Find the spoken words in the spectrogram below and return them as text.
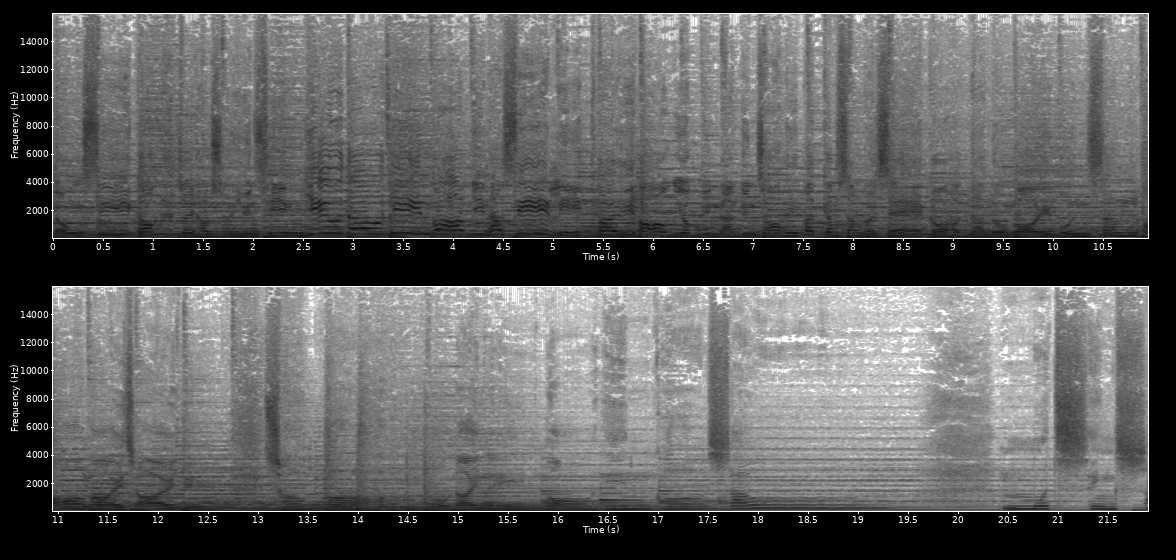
动思觉，最后谁愿缠绕到天国，然后撕裂躯壳，欲断难断，再不甘心去舍割，难道爱本身可爱在于束缚？无奈你我牵过手，没成熟。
